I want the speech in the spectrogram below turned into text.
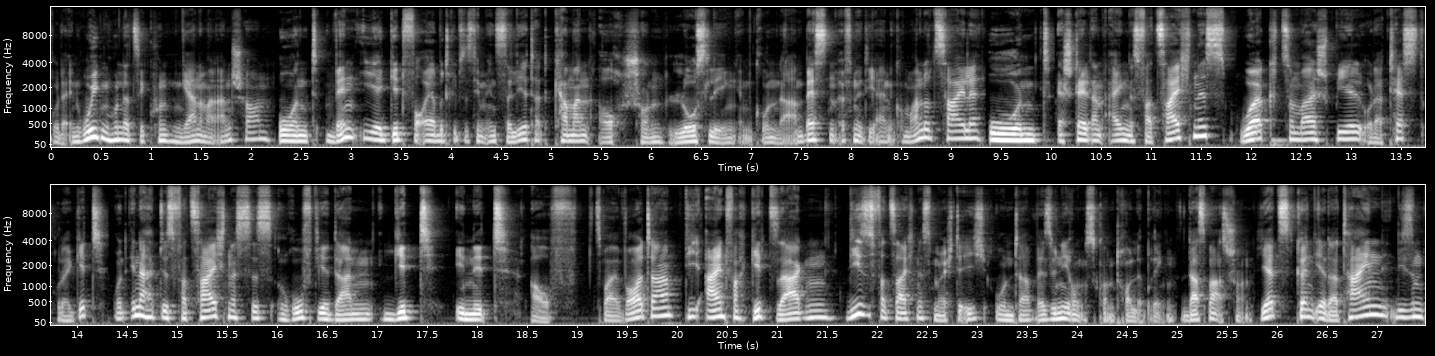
oder in ruhigen 100 Sekunden gerne mal anschauen. Und wenn ihr Git für euer Betriebssystem installiert habt, kann man auch schon loslegen im Grunde. Am besten öffnet ihr eine Kommandozeile und erstellt ein eigenes Verzeichnis, Work zum Beispiel oder Test oder Git. Und innerhalb des Verzeichnisses ruft ihr dann Git init auf zwei Wörter, die einfach Git sagen, dieses Verzeichnis möchte ich unter Versionierungskontrolle bringen. Das war's schon. Jetzt könnt ihr Dateien diesem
